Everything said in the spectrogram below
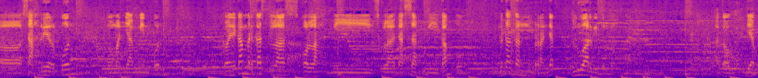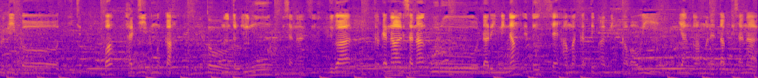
eh, Sahrir pun Muhammad Yamin pun. Kebanyakan mereka setelah sekolah di sekolah dasar di kampung mereka akan beranjak keluar gitu loh. Atau dia pergi ke apa haji ke Mekah. Menuntut ilmu di sana. Juga terkenal di sana guru dari Minang itu Syekh Ahmad Khatib Amin Kabawi yang telah menetap di sana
